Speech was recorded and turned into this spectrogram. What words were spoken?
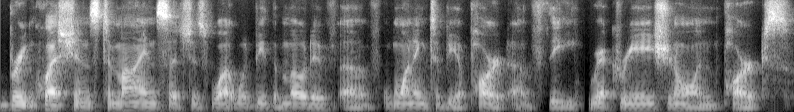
bring questions to mind, such as what would be the motive of wanting to be a part of the recreational and parks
